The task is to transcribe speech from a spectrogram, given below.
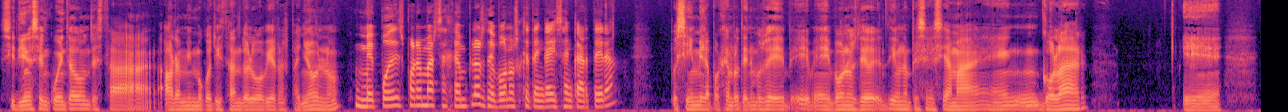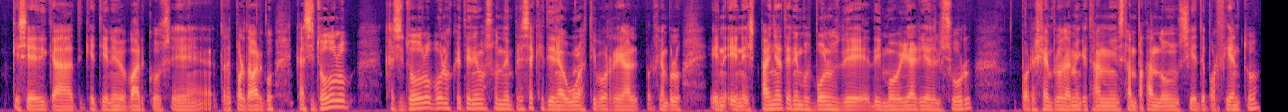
si tienes en cuenta dónde está ahora mismo cotizando el gobierno español no me puedes poner más ejemplos de bonos que tengáis en cartera pues sí mira por ejemplo tenemos eh, eh, bonos de, de, una empresa que se llama Golar que se dedica, que tiene barcos, eh, transporta barcos. Casi, todo casi todos los bonos que tenemos son de empresas que tienen algún activo real. Por ejemplo, en, en España tenemos bonos de, inmobiliaria del sur, por ejemplo, también que también están pagando un 7%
